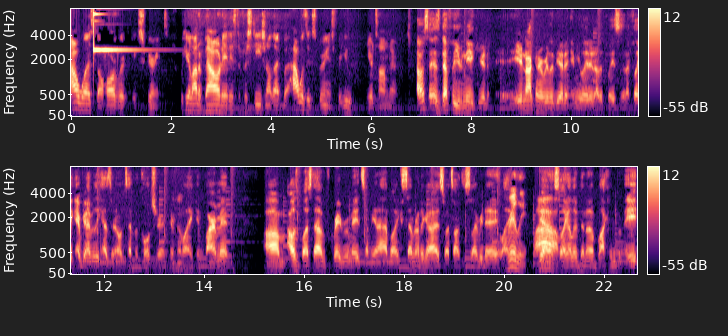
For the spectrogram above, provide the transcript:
how was the Harvard experience? We hear a lot about it. It's the prestige and all that, but how was the experience for you in your time there? I would say it's definitely unique. You're you're not gonna really be able to emulate it other places, and I feel like every Ivy League has their own type of culture and different like environment. Um, I was blessed to have great roommates. I mean, I have like seven other guys who I talk to still every day. Like, really? Wow. Yeah. So like, I lived in a blocking group of eight.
